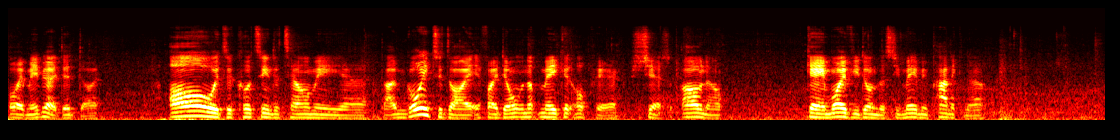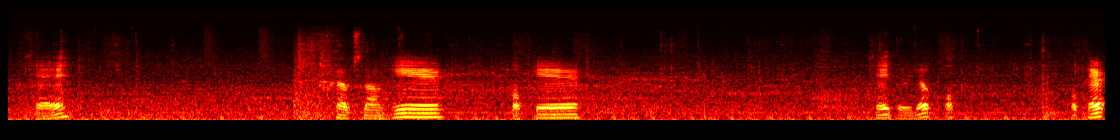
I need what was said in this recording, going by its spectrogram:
Oh, wait, maybe I did die. Oh, it's a cutscene to tell me uh, that I'm going to die if I don't make it up here. Shit. Oh, no. Game, why have you done this? You made me panic now. Okay. Crouch down here. Up here. Okay, there we go. Up. Up here.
